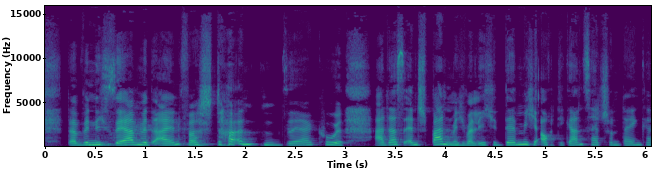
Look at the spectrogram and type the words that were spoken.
da bin ich sehr mit einverstanden. Sehr cool. Ah, das entspannt mich, weil ich mich auch die ganze Zeit schon denke,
